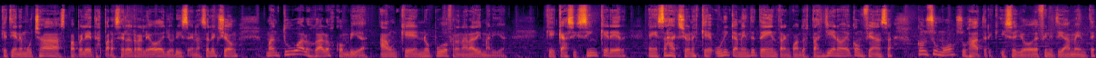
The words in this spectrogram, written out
que tiene muchas papeletas para hacer el relevo de Lloris en la selección, mantuvo a los galos con vida, aunque no pudo frenar a Di María, que casi sin querer, en esas acciones que únicamente te entran cuando estás lleno de confianza, consumó su hat-trick y selló definitivamente,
